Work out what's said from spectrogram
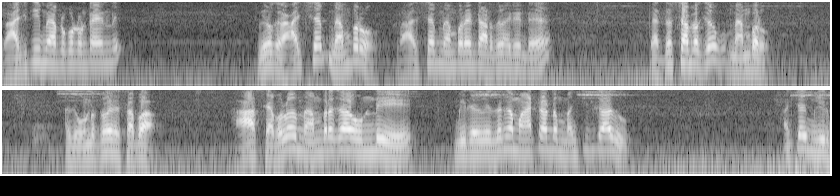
రాజకీయ మ్యాప్లు కూడా ఉంటాయండి. మీరు ఒక రాజ్యసభ మెంబరు. రాజ్యసభ మెంబర్ అంటే అర్థం ఏంటంటే పెద్ద సభకి ఒక మెంబరు. అది ఉన్నతమైన సభ. ఆ సభలో మెంబర్గా ఉండి మీరు ఈ విధంగా మాట్లాడడం మంచిది కాదు. అంటే మీరు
